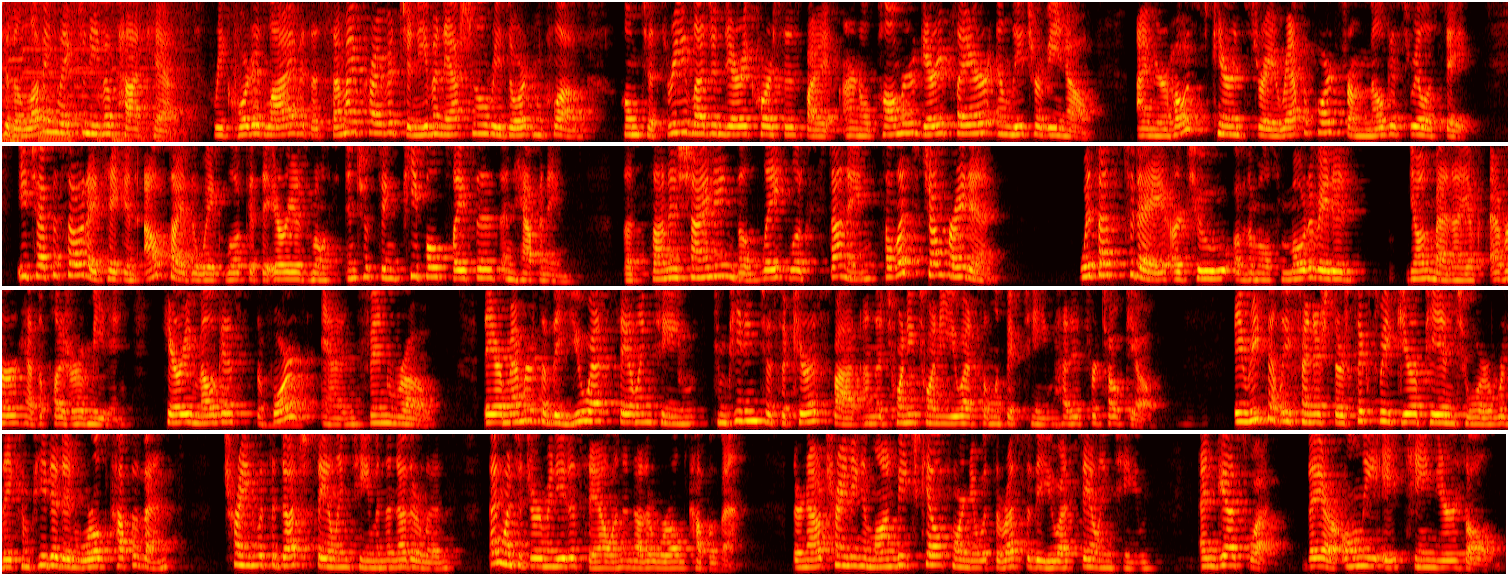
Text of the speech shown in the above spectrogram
to the Loving Lake Geneva podcast, recorded live at the semi private Geneva National Resort and Club, home to three legendary courses by Arnold Palmer, Gary Player, and Lee Trevino. I'm your host, Karen Stray Rappaport from Melges Real Estate. Each episode, I take an outside the wake look at the area's most interesting people, places, and happenings. The sun is shining, the lake looks stunning, so let's jump right in. With us today are two of the most motivated young men I have ever had the pleasure of meeting Harry Melges IV and Finn Rowe. They are members of the U.S. sailing team competing to secure a spot on the 2020 U.S. Olympic team headed for Tokyo. They recently finished their six week European tour where they competed in World Cup events, trained with the Dutch sailing team in the Netherlands, then went to Germany to sail in another World Cup event. They're now training in Long Beach, California with the rest of the U.S. sailing team. And guess what? They are only 18 years old.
